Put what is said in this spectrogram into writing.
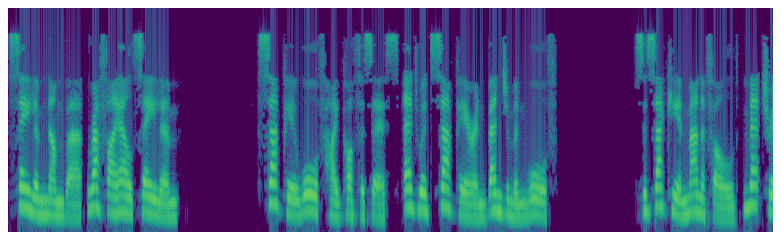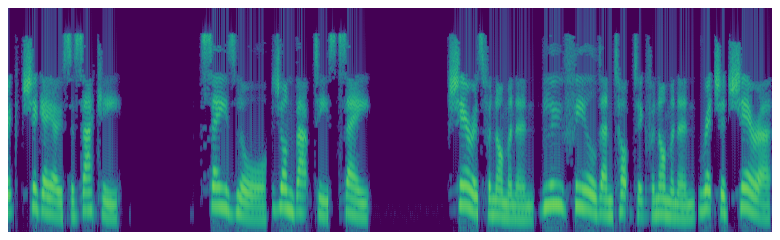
Salem number, Raphael Salem. Sapir-Whorf hypothesis, Edward Sapir and Benjamin Whorf Sasakian manifold, metric, Shigeo Sasaki. Say's law, Jean-Baptiste Say. Scheerer's phenomenon, blue field entoptic phenomenon, Richard Scheerer.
